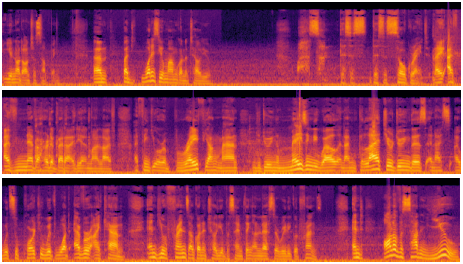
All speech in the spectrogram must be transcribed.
you're not onto something. Um, but what is your mom going to tell you? oh son this is this is so great. Like I've, I've never heard a better idea in my life. I think you're a brave young man and you're doing amazingly well and i'm glad you're doing this and I I would support you with whatever i can. And your friends are going to tell you the same thing unless they're really good friends. And all of a sudden you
